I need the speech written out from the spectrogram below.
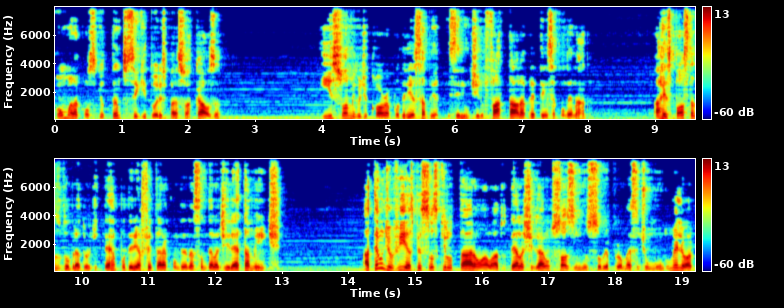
como ela conseguiu tantos seguidores para sua causa? Isso o amigo de Cora poderia saber, e seria um tiro fatal na pretensa condenada. A resposta do dobrador de terra poderia afetar a condenação dela diretamente. Até onde eu vi, as pessoas que lutaram ao lado dela chegaram sozinhos sobre a promessa de um mundo melhor,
